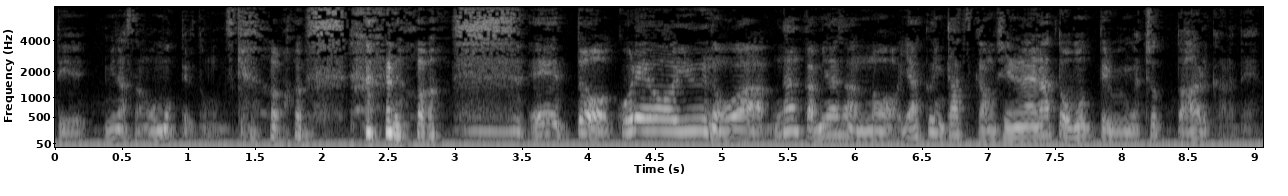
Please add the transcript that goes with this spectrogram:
て皆さん思ってると思うんですけど あの、え、っと、これを言うのは、なんか皆さんの役に立つかもしれないなと思ってる部分がちょっとあるからね。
